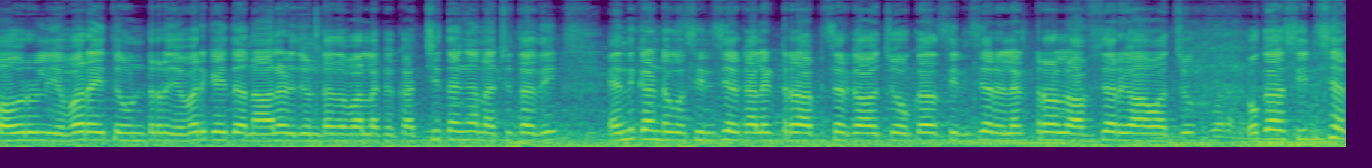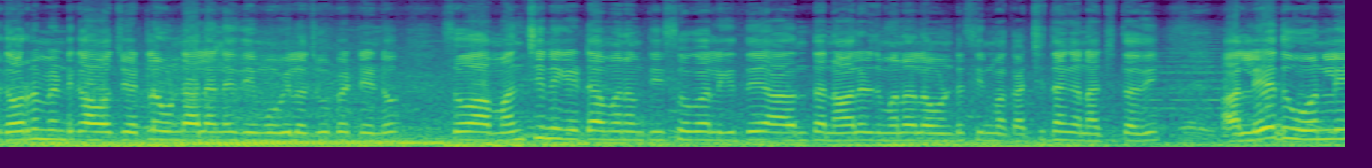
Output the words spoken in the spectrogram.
పౌరులు ఎవరైతే ఉంటారో ఎవరికైతే నాలెడ్జ్ ఉంటుందో వాళ్ళకి ఖచ్చితంగా నచ్చుతుంది. ఎందుకంటే ఒక సిన్సియర్ కలెక్టర్ ఆఫీసర్ కావచ్చు ఒక సిన్సియర్ ఎలక్ట్రల్ ఆఫీసర్ కావచ్చు ఒక సిన్సియర్ గవర్నమెంట్ కావచ్చు ఎట్లా ఉండాలనేది ఈ మూవీలో చూపెట్టిండు. సో ఆ మంచిని గిట్ట మనం తీసుకోగలిగితే అంత నాలెడ్జ్ మనలో ఉంటే సినిమా ఖచ్చితంగా నచ్చుతుంది. ఆ లేదు ఓన్లీ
